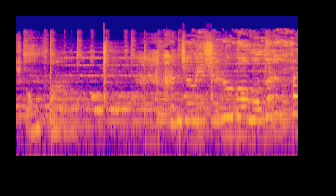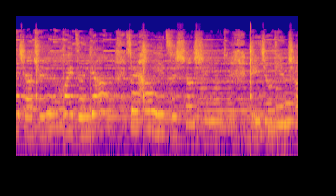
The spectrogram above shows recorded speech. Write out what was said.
重逢，很久以前，如果我们爱下去会怎样？最后一次相信地久天长，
